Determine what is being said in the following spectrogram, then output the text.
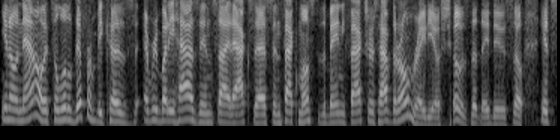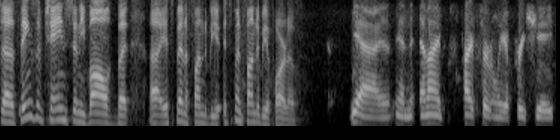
you know, now it's a little different because everybody has inside access. In fact, most of the manufacturers have their own radio shows that they do. So it's uh, things have changed and evolved, but uh, it's been a fun to be it's been fun to be a part of. Yeah, and and I I certainly appreciate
